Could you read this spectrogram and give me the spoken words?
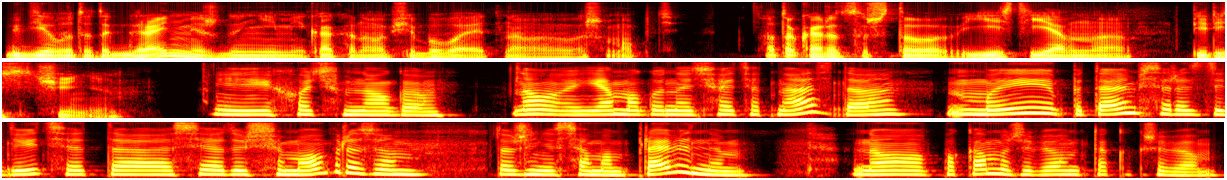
Где вот эта грань между ними и как она вообще бывает на вашем опыте? А то кажется, что есть явно пересечение. И их очень много. Ну, я могу начать от нас, да. Мы пытаемся разделить это следующим образом, тоже не самым правильным, но пока мы живем так, как живем.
